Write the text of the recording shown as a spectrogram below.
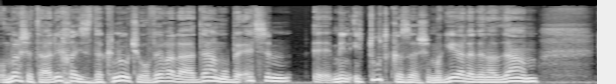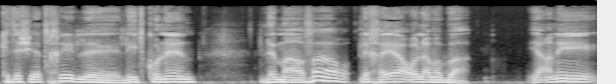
אומר שתהליך ההזדקנות שעובר על האדם הוא בעצם אה, מין איתות כזה שמגיע לבן אדם כדי שיתחיל אה, להתכונן למעבר לחיי העולם הבא. יעני,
